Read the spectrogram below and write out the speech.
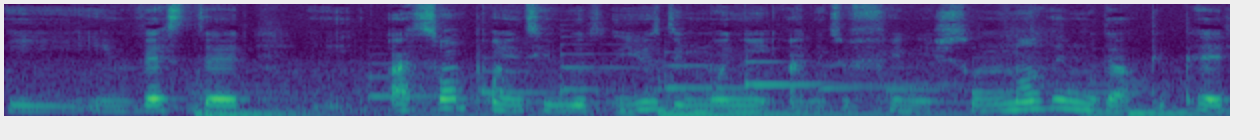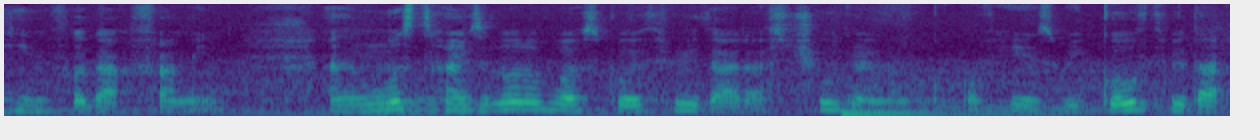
he invested. At some point, he would use the money and it would finish. So nothing would have prepared him for that famine. And most times, a lot of us go through that as children of, His. We go through that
